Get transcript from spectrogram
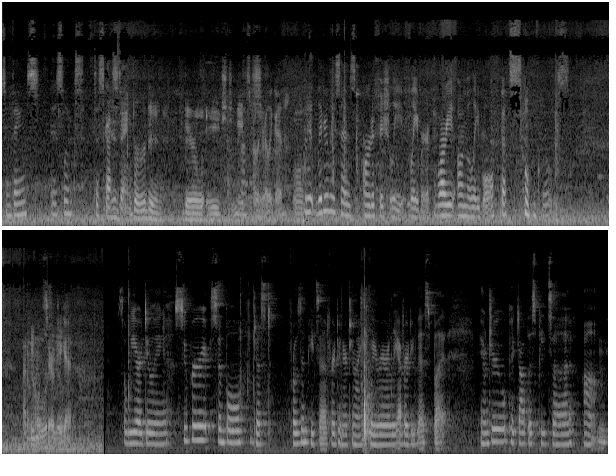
Walmart some things. This looks disgusting. Bourbon barrel aged maple That's probably really good. Oh. But it literally says artificially flavored right on the label. That's so gross. I don't Could know be what worth syrup it, to though. get. So we are doing super simple, just frozen pizza for dinner tonight. We rarely ever do this, but Andrew picked out this pizza um,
